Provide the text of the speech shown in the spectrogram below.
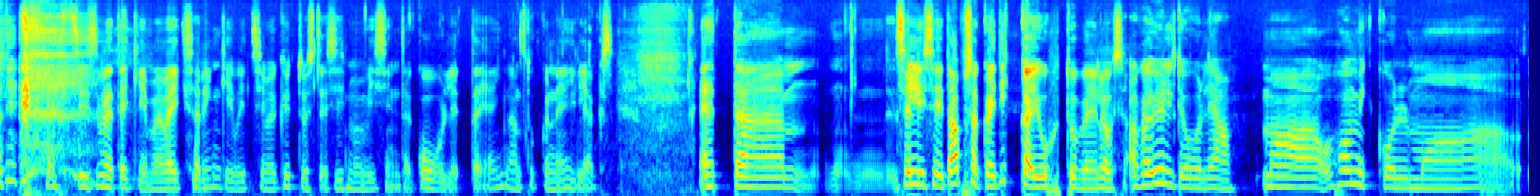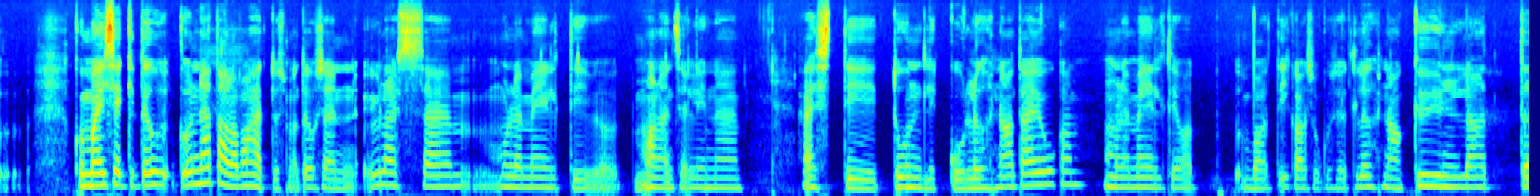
siis me tegime väikse ringi, võtsime kütust ja siis ma viisin viisin ta kooli, et ta jäi natukene hiljaks. et äh, selliseid apsakaid ikka juhtub elus, aga üldjuhul jaa, ma hommikul ma, kui ma isegi tõu-, kui nädalavahetus ma tõusen üles, mulle meeldib, ma olen selline hästi tundliku lõhnatajuga, mulle meeldivad igasugused lõhnaküünlad,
